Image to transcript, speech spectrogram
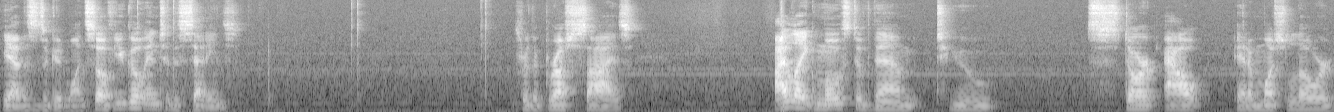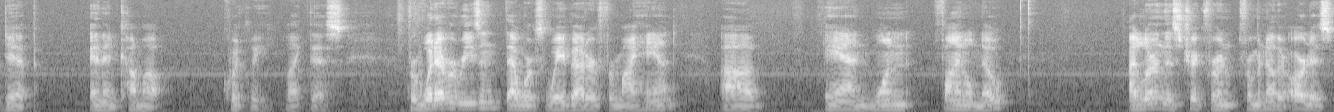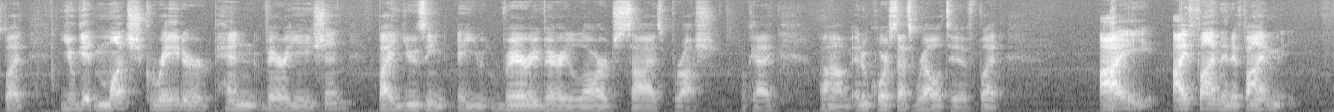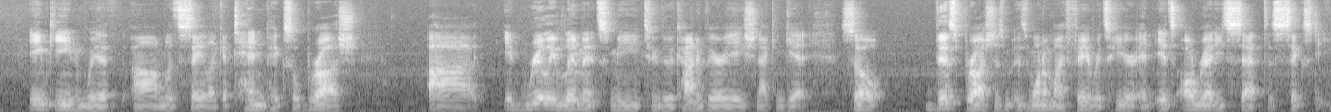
yeah this is a good one. So if you go into the settings for the brush size I like most of them to start out at a much lower dip and then come up quickly like this. For whatever reason, that works way better for my hand. Uh, and one final note, I learned this trick from, from another artist, but you get much greater pen variation by using a very, very large size brush, okay? Um, and of course that's relative, but I, I find that if I'm inking with, um, let's say, like a 10 pixel brush, uh, it really limits me to the kind of variation I can get. So this brush is, is one of my favorites here, and it's already set to 60.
